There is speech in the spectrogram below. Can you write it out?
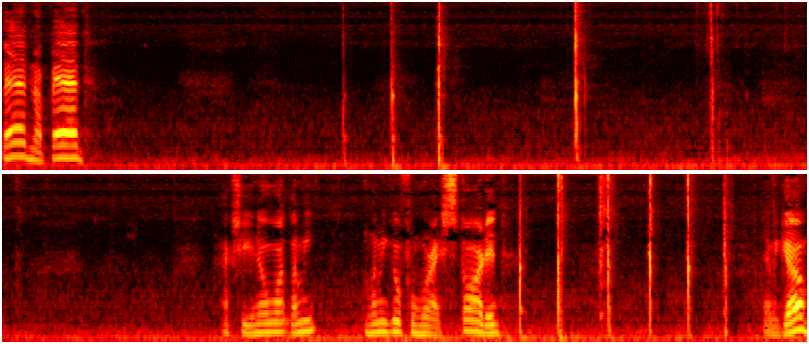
Bad, not bad. Actually, you know what? Let me let me go from where I started. There we go.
